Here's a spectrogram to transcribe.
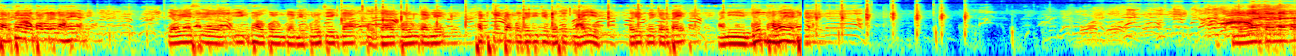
सारखं वातावरण आहे. त्यावेळेस एक धाव पळून काढले. पुढचे एक धाव धाव पळून काढले. फटके त्या पद्धतीचे बसत नाहीयेत. प्रयत्न करतायत. आणि दोन धावा या ठिकाणी लोअर करण्याचा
